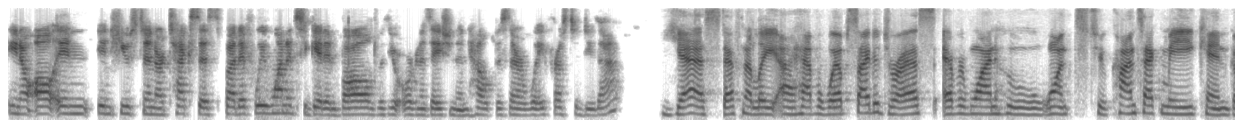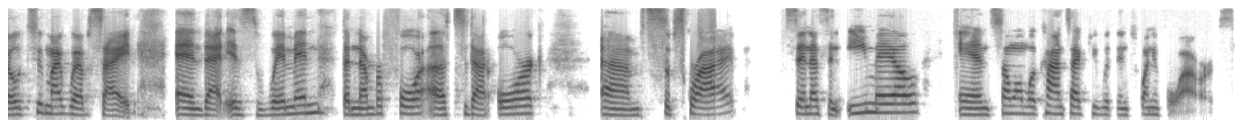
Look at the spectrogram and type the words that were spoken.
you know, all in in Houston or Texas, but if we wanted to get involved with your organization and help, is there a way for us to do that? Yes, definitely. I have a website address. Everyone who wants to contact me can go to my website, and that is women, the number four us.org. Um, subscribe, send us an email, and someone will contact you within 24 hours.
